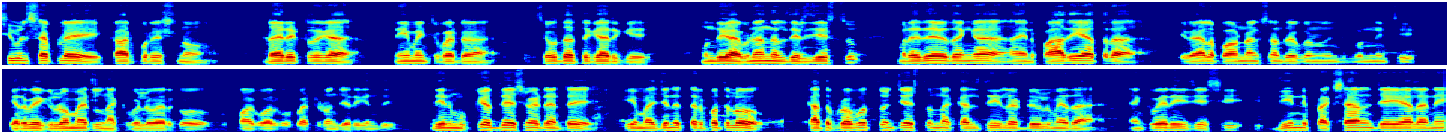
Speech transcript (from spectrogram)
సివిల్ సప్లై కార్పొరేషన్ డైరెక్టర్గా నియమించబడ్డ శివదత్త గారికి ముందుగా అభినందనలు తెలియజేస్తూ మరి అదేవిధంగా ఆయన పాదయాత్ర ఈవేళ పాండాంక్ష దగ్గర నుంచి గుడి నుంచి ఇరవై కిలోమీటర్ల నక్కపల్లి వరకు ఉప్మాకు వరకు పెట్టడం జరిగింది. దీని ముఖ్య ఉద్దేశం ఏంటంటే ఈ మధ్యన తిరుపతిలో గత ప్రభుత్వం చేస్తున్న కల్తీ లడ్డూల మీద ఎంక్వైరీ చేసి దీన్ని ప్రక్షాళన చేయాలని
